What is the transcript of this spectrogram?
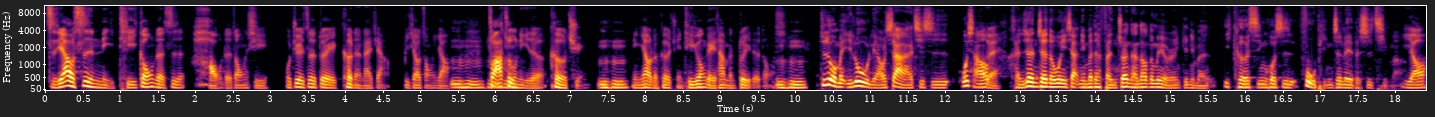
只要是你提供的是好的东西，我觉得这对客人来讲比较重要。嗯哼，抓住你的客群，嗯哼，你要的客群，提供给他们对的东西。嗯哼，就是我们一路聊下来，其实我想要很认真的问一下，你们的粉专难道都没有人给你们一颗星或是负评之类的事情吗？有。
